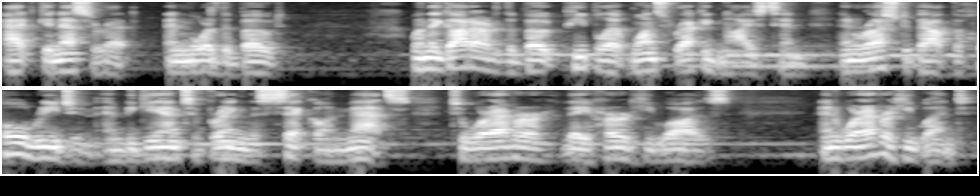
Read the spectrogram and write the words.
at Gennesaret and moored the boat. When they got out of the boat, people at once recognized him and rushed about the whole region and began to bring the sick on mats to wherever they heard he was. And wherever he went,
